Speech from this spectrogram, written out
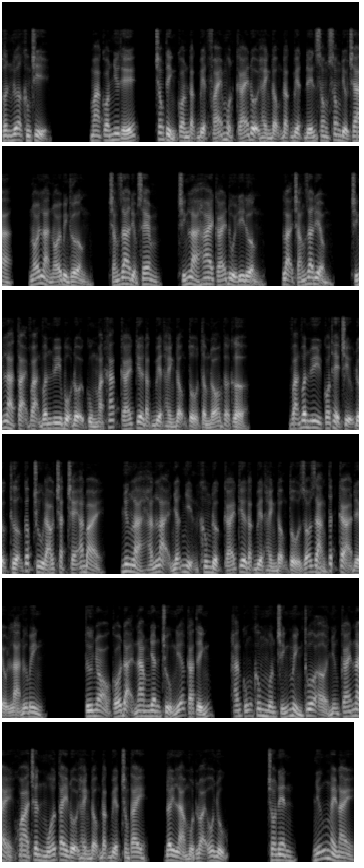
hơn nữa không chỉ. Mà còn như thế, trong tỉnh còn đặc biệt phái một cái đội hành động đặc biệt đến song song điều tra, nói là nói bình thường, trắng ra điểm xem, chính là hai cái đùi đi đường, lại trắng ra điểm, chính là tại vạn vân uy bộ đội cùng mặt khác cái kia đặc biệt hành động tổ tầm đó cờ cờ. Vạn vân uy có thể chịu được thượng cấp chu đáo chặt chẽ an bài, nhưng là hắn lại nhẫn nhịn không được cái kia đặc biệt hành động tổ rõ ràng tất cả đều là nữ binh. Từ nhỏ có đại nam nhân chủ nghĩa cá tính, hắn cũng không muốn chính mình thua ở những cái này khoa chân múa tay đội hành động đặc biệt trong tay, đây là một loại ô nhục. Cho nên, những ngày này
